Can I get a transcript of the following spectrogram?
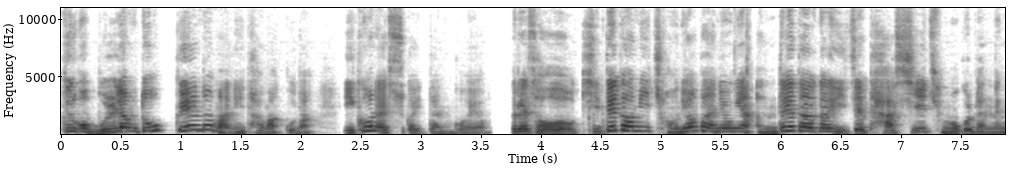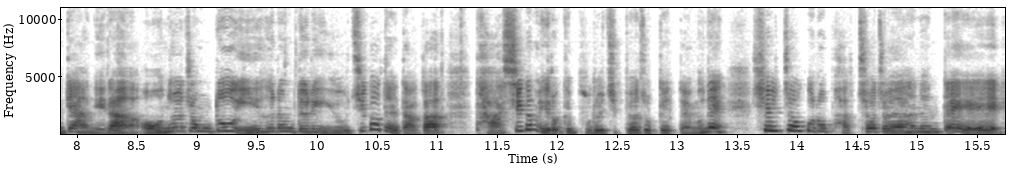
그리고 물량도 꽤나 많이 담았구나. 이걸 알 수가 있다는 거예요. 그래서 기대감이 전혀 반영이 안 되다가 이제 다시 주목을 받는 게 아니라 어느 정도 이 흐름들이 유지가 되다가 다시금 이렇게 불을 지펴줬기 때문에 실적으로 받쳐줘야 하는 때에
